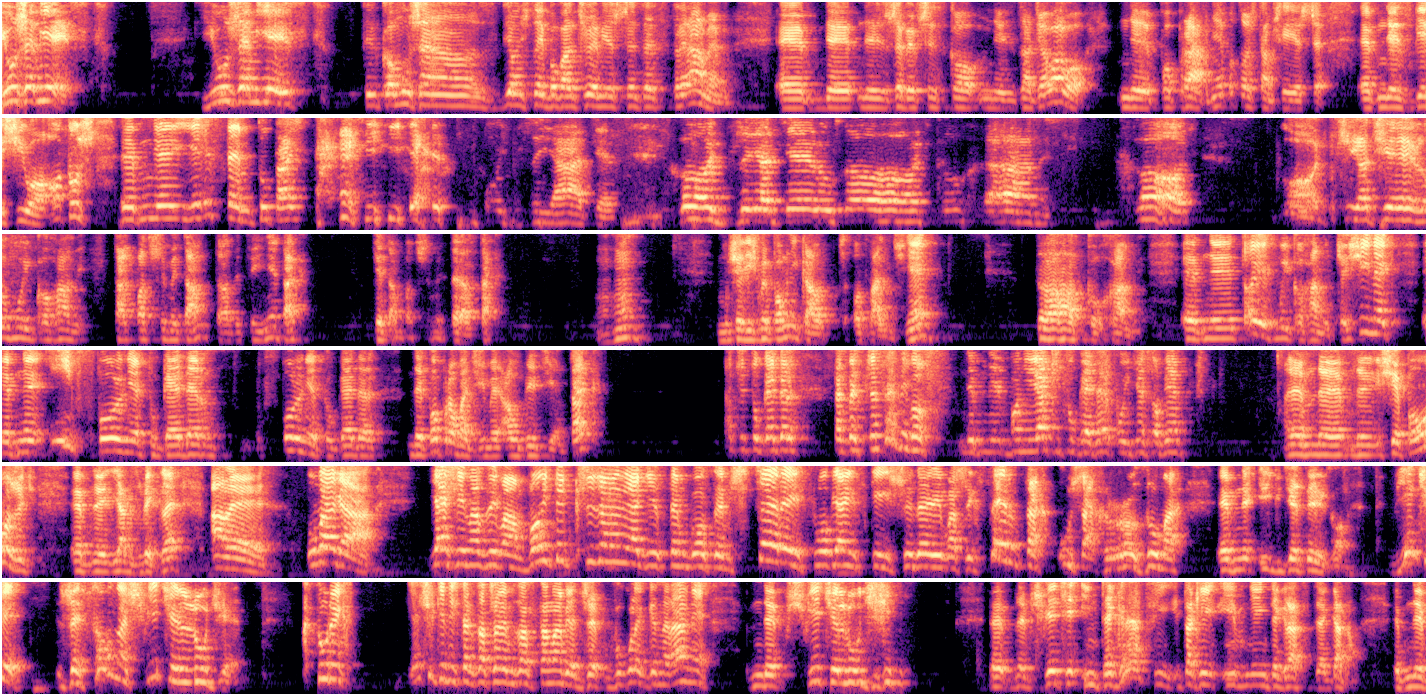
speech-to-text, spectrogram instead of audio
Jużem jest. Jużem jest, tylko muszę zdjąć tutaj, bo walczyłem jeszcze ze streamem, e, e, żeby wszystko zadziałało e, poprawnie, bo coś tam się jeszcze zbiesiło. Otóż jestem tutaj, jest mój przyjaciel. Chodź przyjacielu, chodź kochany, chodź. Chodź, przyjacielu mój kochany. Tak patrzymy tam, tradycyjnie, tak? Gdzie tam patrzymy? Teraz tak. Mhm. Musieliśmy pomnika od, odwalić, nie? Tak, kochany. E, e, To jest mój kochany Czesinek e, i wspólnie together, wspólnie together poprowadzimy audycję, tak? Znaczy together, tak bez przesady, bo, bo niejaki together pójdzie sobie się położyć jak zwykle, ale uwaga, ja się nazywam Wojtek Krzyżaniak, jestem głosem szczerej słowiańskiej szydery w waszych sercach, uszach, rozumach i gdzie tylko. Wiecie, że są na świecie ludzie, których ja się kiedyś tak zacząłem zastanawiać, że w ogóle generalnie w świecie ludzi, w świecie integracji, takiej nie integracji, co jak gadam,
